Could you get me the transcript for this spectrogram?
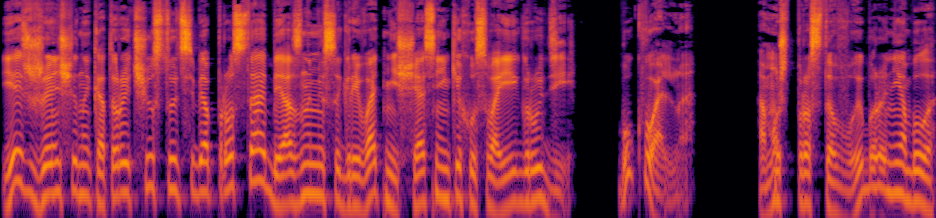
Есть женщины, которые чувствуют себя просто обязанными согревать несчастненьких у своей груди. Буквально. А может, просто выбора не было,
